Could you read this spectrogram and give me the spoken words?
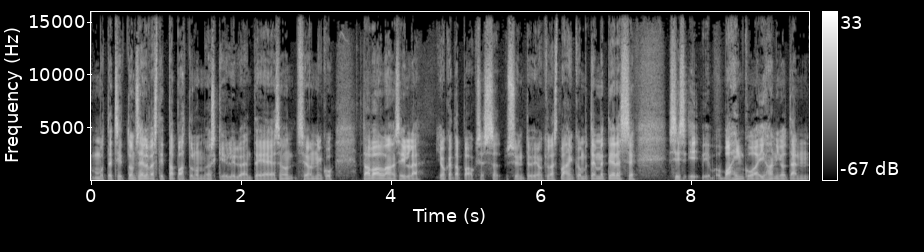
Mutta sitten on selvästi tapahtunut myöskin ylilyöntejä ja se on, se on niin kuin, tavallaan sillä joka tapauksessa syntyy jonkinlaista vahinkoa, mutta emme tiedä se siis vahinkoa ihan jo tämän,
